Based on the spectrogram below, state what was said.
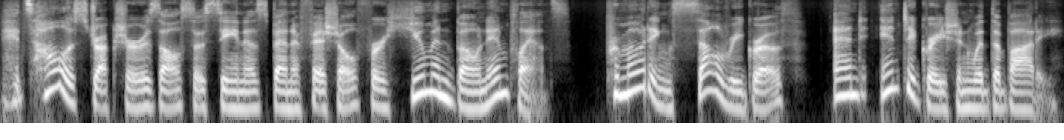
Its hollow structure is also seen as beneficial for human bone implants, promoting cell regrowth and integration with the body.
